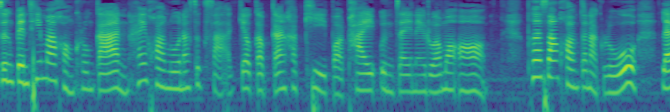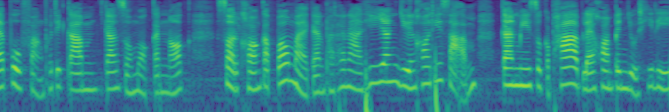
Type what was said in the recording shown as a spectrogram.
จึงเป็นที่มาของโครงการให้ความรู้นักศึกษาเกี่ยวกับการขับขี่ปลอดภัยอุ่นใจในรั้วมอ เพื่อสร้างความตระหนักรู้ และปลูกฝังพฤติกรรม การสวมหมวกกันน็อก สอดคล้องกับเป้าหมายการพัฒนาที่ยั่งยืนข้อที่ 3 การมีสุขภาพและความเป็นอยู่ที่ดี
